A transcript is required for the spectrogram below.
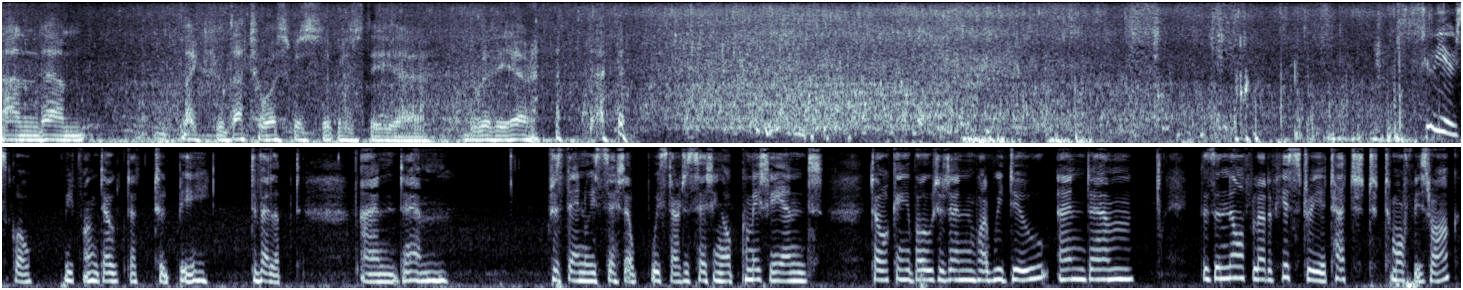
and um, like that to us was it was the uh, the Riviera. Two years ago, we found out that it would be developed, and um, just then we set up, we started setting up committee and talking about it and what we do, and um, there's an awful lot of history attached to Murphy's Rock.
